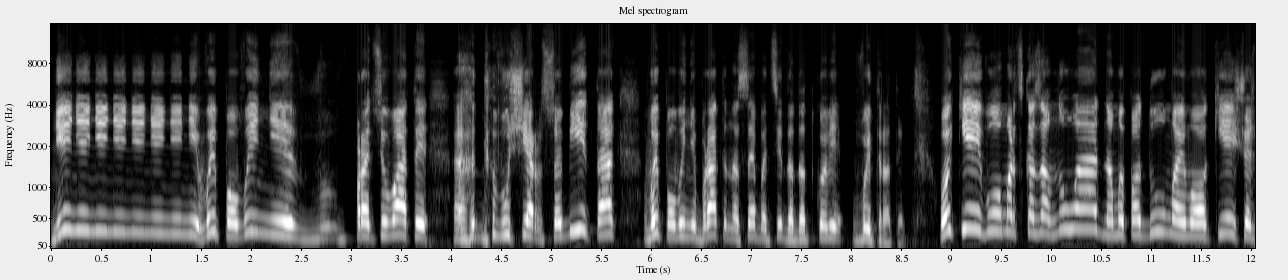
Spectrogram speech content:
ні, ні, ні, ні, ні, ні, ні, ні. Ви повинні працювати е, в ущерб собі. Так, ви повинні брати на себе ці додаткові витрати. Окей, Walmart сказав: ну ладно, ми подумаємо, окей, щось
